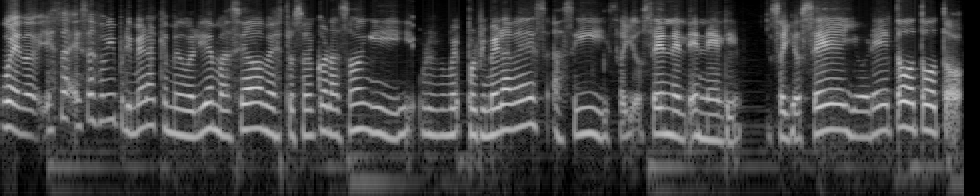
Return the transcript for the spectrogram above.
Bueno, esa, esa fue mi primera que me dolió demasiado, me destrozó el corazón y por primera vez así soy yo sé en el, en el soy yo sé, lloré, todo, todo, todo.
